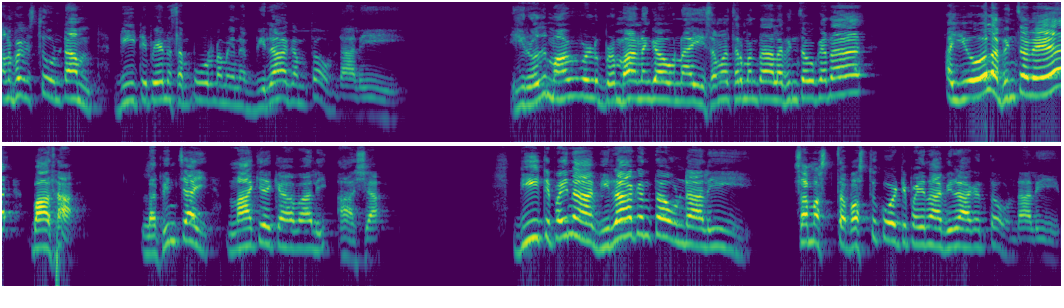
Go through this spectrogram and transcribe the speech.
అనుభవిస్తూ ఉంటాం. వీటిపైన సంపూర్ణమైన విరాగంతో ఉండాలి. ఈరోజు మామిడి పళ్ళు బ్రహ్మాండంగా ఉన్నాయి. సంవత్సరం అంతా లభించవు కదా? అయ్యో లభించవే బాధ. లభించాయి నాకే కావాలి ఆశ. వీటిపైన విరాగంతో ఉండాలి. సమస్త వస్తుకోటి పైన విరాగంతో ఉండాలి.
